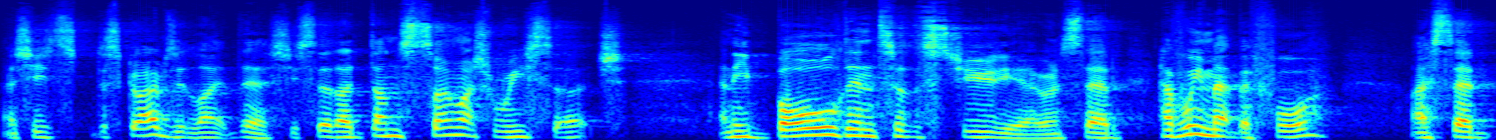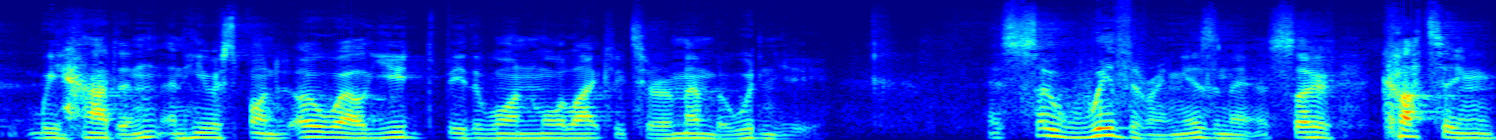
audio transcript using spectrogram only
And she describes it like this She said, I'd done so much research, and he bowled into the studio and said, Have we met before? I said, We hadn't. And he responded, Oh, well, you'd be the one more likely to remember, wouldn't you? It's so withering, isn't it? It's so cutting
